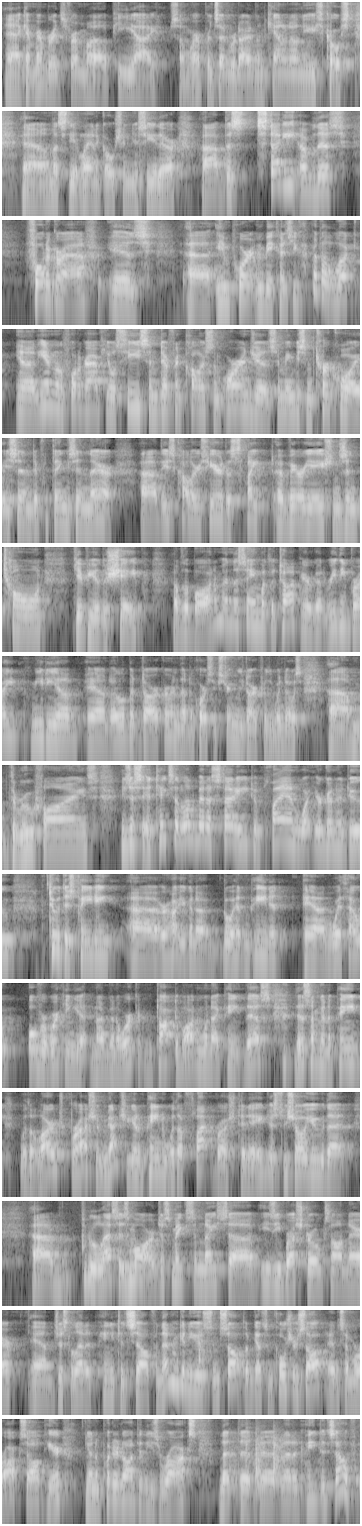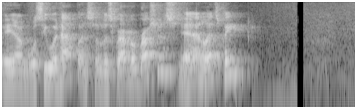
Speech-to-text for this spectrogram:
Uh, I can't remember, it's from uh, PEI somewhere, Prince Edward Island, Canada on the east coast. And that's the Atlantic Ocean you see there. The study of this photograph is important because you have to look, uh, in the photograph you'll see some different colors, some oranges and maybe some turquoise and different things in there. Uh, these colors here, the slight uh, variations in tone give you the shape of the bottom and the same with the top here. We've got really bright, medium and a little bit darker and then of course extremely dark for the windows. Um, the roof lines, it just, it takes a little bit of study to plan what you're going to do to this painting uh, or how you're going to go ahead and paint it and without overworking it and I'm going to work it from top to bottom when I paint this. This I'm going to paint with a large brush. I'm actually going to paint it with a flat brush today just to show you that um, less is more. Just make some nice uh, easy brush strokes on there and just let it paint itself. And then I'm going to use some salt. I've got some kosher salt and some rock salt here. I'm going to put it onto these rocks, let it, uh, let it paint itself and we'll see what happens. So let's grab our brushes and let's paint.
